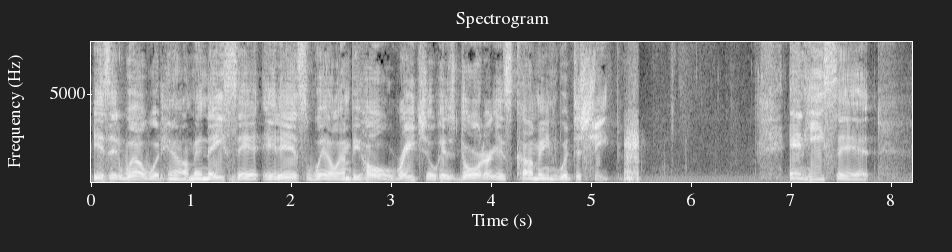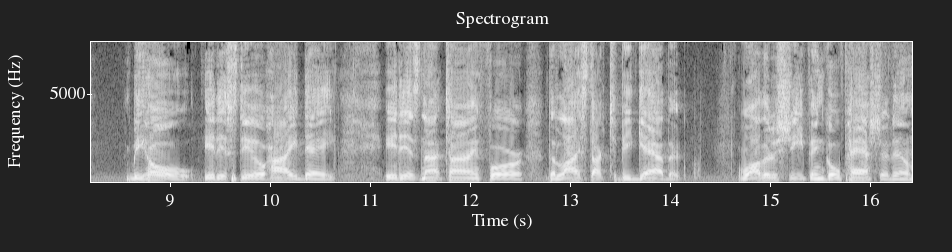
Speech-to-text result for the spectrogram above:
Is it well with him? And they said, It is well. And behold, Rachel, his daughter, is coming with the sheep. And he said, Behold, it is still high day. It is not time for the livestock to be gathered water the sheep, and go pasture them.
